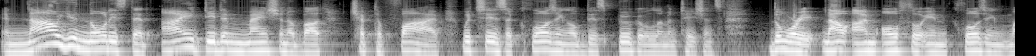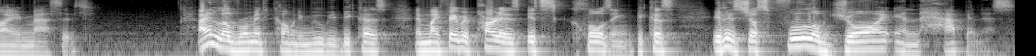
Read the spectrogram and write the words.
And now you notice that I didn't mention about chapter 5, which is a closing of this book of Lamentations. Don't worry, now I'm also in closing my message. I love romantic comedy movie because, and my favorite part is its closing because it is just full of joy and happiness.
